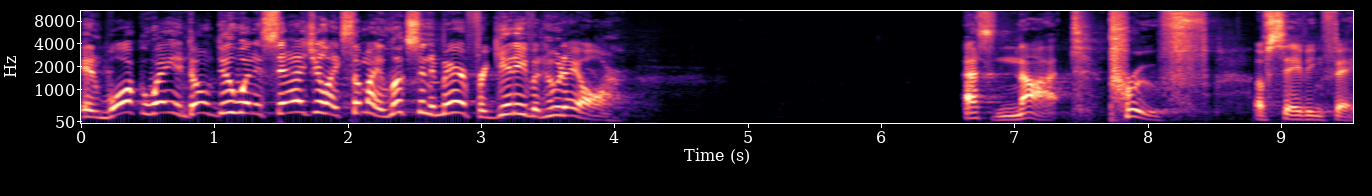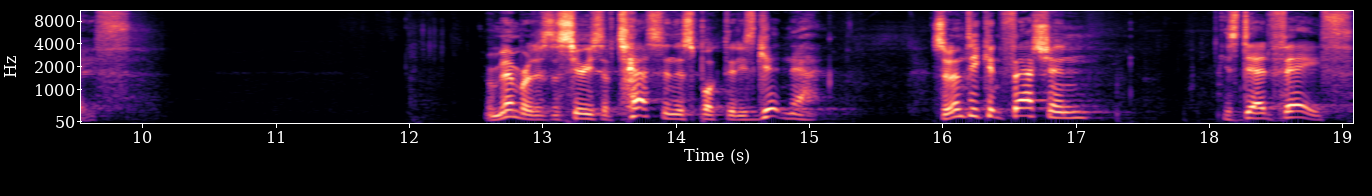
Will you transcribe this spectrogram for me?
and walk away and don't do what it says, you're like somebody looks in the mirror and forget even who they are. That's not proof of saving faith. Remember, there's a series of tests in this book that he's getting at. So, empty confession is dead faith.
